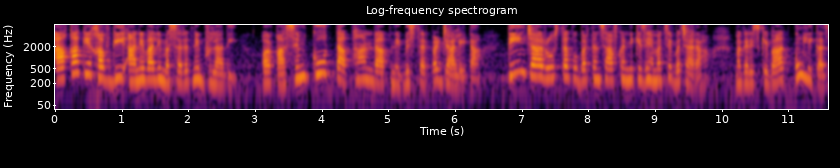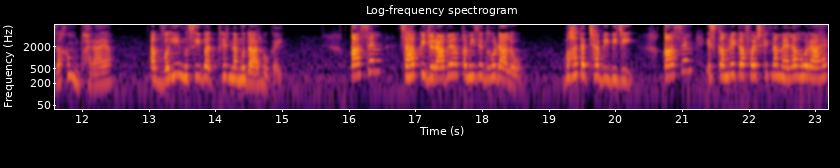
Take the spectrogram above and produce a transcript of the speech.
आका की खफगी आने वाली मसरत ने भुला दी। और कासिम कूदता फांदा अपने बिस्तर पर जा लेटा। तीन चार रोज तक वो बर्तन साफ़ करने की जहमत से बचा रहा, मगर इसके बाद उंगली का जख्म भराया अब वही मुसीबत फिर नमूदार हो गई। कासिम, साहब की जुराबें और कमीजें धो डालो। बहुत अच्छा बीबी जी। कासिम, इस कमरे का फर्श कितना मैला हो रहा है।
